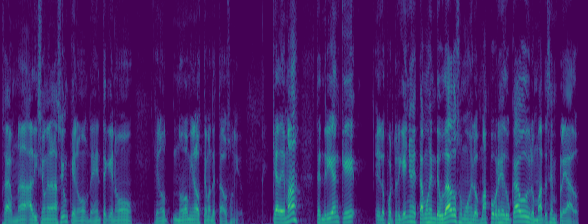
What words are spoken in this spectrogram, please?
o sea, una adición a la nación que no, de gente que no, que no, domina los temas de Estados Unidos. Que además tendrían que, eh, los puertorriqueños estamos endeudados, somos los más pobres educados y los más desempleados.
